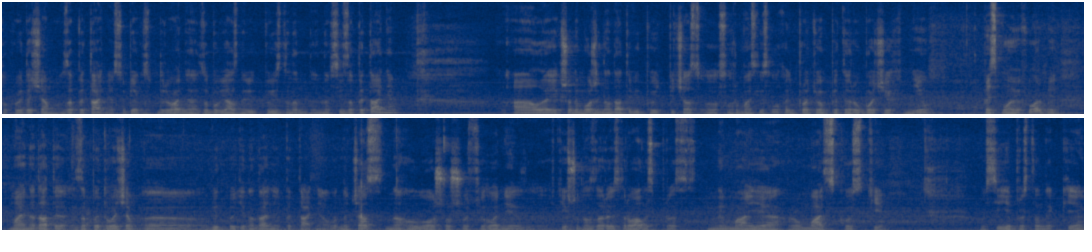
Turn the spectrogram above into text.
доповідачам запитання. Суб'єкт господарювання зобов'язаний відповісти на, всі запитання. Але якщо не може надати відповідь під час громадських слухань протягом п'яти робочих днів в письмовій формі має надати запитувачам е, відповіді на дані питання. Водночас наголошу, що сьогодні ті, що нас зареєструвались, немає громадськості. Усі є представники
